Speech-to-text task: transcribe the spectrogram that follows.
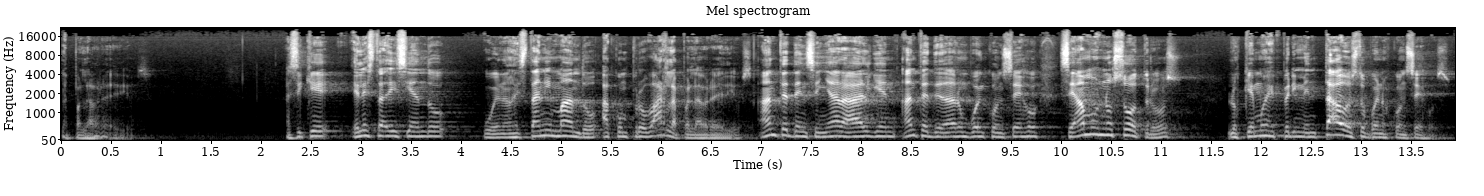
la palabra de Dios. Así que Él está diciendo, bueno, está animando a comprobar la palabra de Dios. Antes de enseñar a alguien, antes de dar un buen consejo, seamos nosotros los que hemos experimentado estos buenos consejos.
